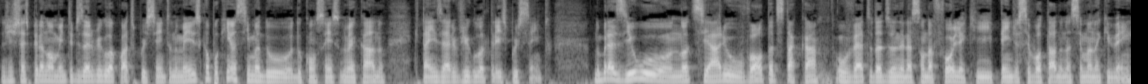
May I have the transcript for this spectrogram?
A gente está esperando um aumento de 0,4% no mês, que é um pouquinho acima do, do consenso do mercado, que está em 0,3%. No Brasil, o noticiário volta a destacar o veto da desoneração da folha, que tende a ser votado na semana que vem.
